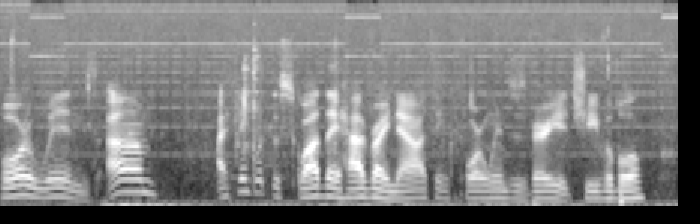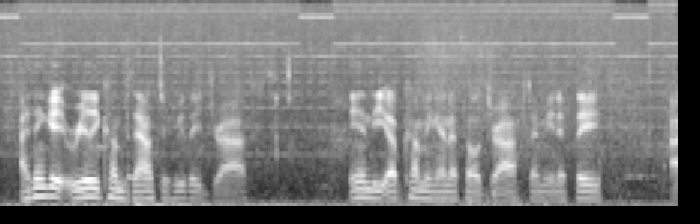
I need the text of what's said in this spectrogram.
Four wins. Um, I think with the squad they have right now, I think four wins is very achievable. I think it really comes down to who they draft in the upcoming NFL draft. I mean, if they, I,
